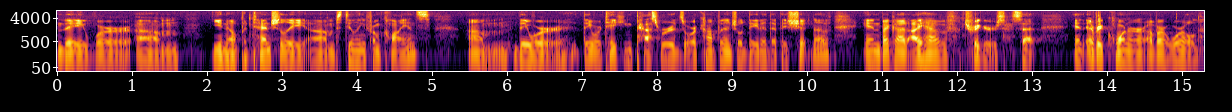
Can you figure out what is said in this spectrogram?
They were, um, you know, potentially um, stealing from clients. Um, they were they were taking passwords or confidential data that they shouldn't have. And by God, I have triggers set in every corner of our world.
